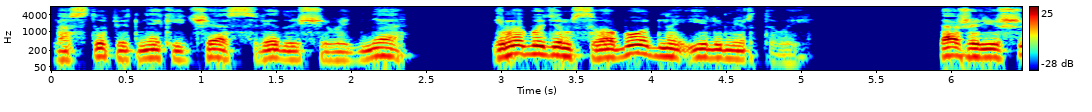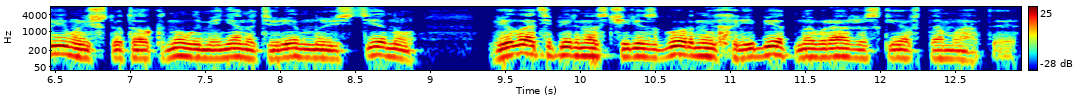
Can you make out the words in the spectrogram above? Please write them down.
Наступит некий час следующего дня, и мы будем свободны или мертвы. Та же решимость, что толкнула меня на тюремную стену, вела теперь нас через горный хребет на вражеские автоматы.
